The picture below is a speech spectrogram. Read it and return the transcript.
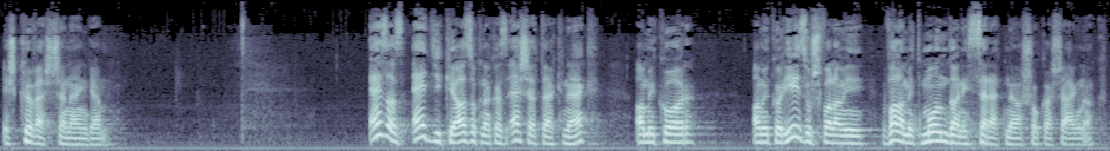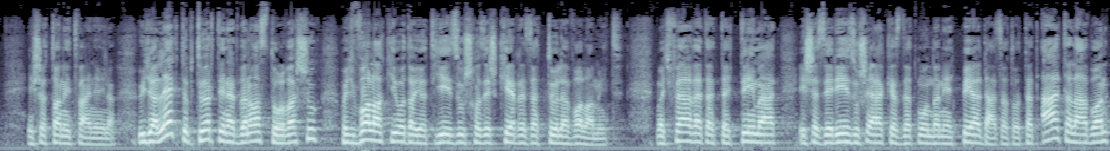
és kövessen engem. Ez az egyike azoknak az eseteknek, amikor amikor Jézus valami, valamit mondani szeretne a sokaságnak és a tanítványainak. Ugye a legtöbb történetben azt olvassuk, hogy valaki odajött Jézushoz és kérdezett tőle valamit. Vagy felvetett egy témát, és ezért Jézus elkezdett mondani egy példázatot. Tehát általában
